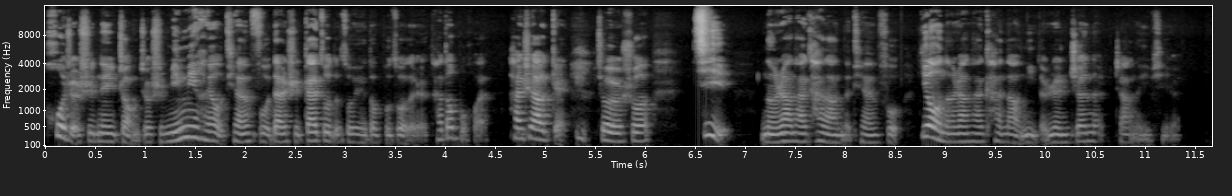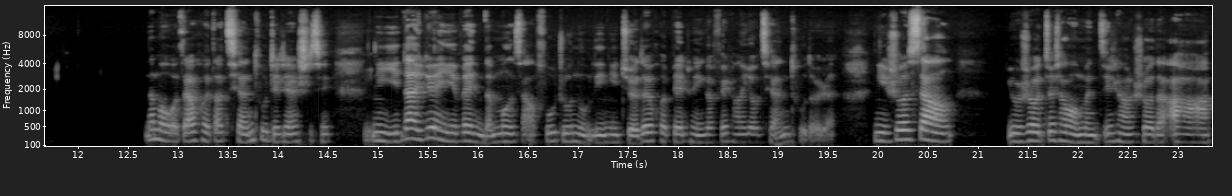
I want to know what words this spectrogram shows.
或者是那种就是明明很有天赋，但是该做的作业都不做的人，他都不会，他是要给，就是说既能让他看到你的天赋，又能让他看到你的认真的这样的一批人。那么我再回到前途这件事情，你一旦愿意为你的梦想付出努力，你绝对会变成一个非常有前途的人。你说像，比如说，就像我们经常说的啊，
